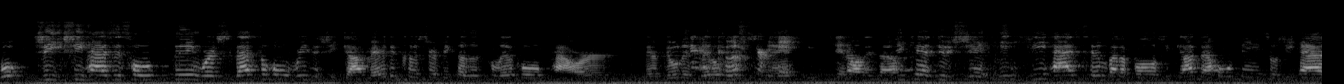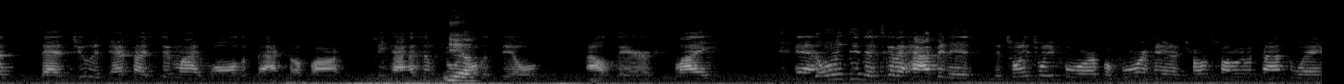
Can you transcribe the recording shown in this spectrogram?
Well, she she has this whole thing where she, that's the whole reason she got married to Kushner because of political power. They're doing this Because little Kushner shit. can't do shit on his own. She can't do shit. He she has him by the balls. She got that whole thing, so she has that Jewish anti-Semite wall to back up on. She has him doing Yeah. all the deals out there. Like Yeah. the only thing that's gonna happen is in 2024, beforehand, Trump's probably gonna pass away.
